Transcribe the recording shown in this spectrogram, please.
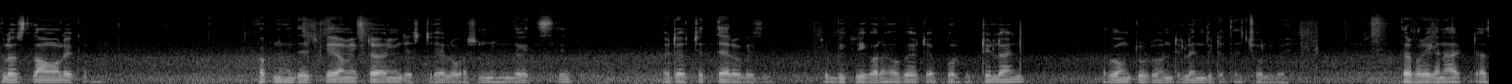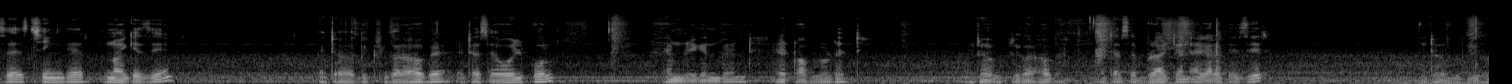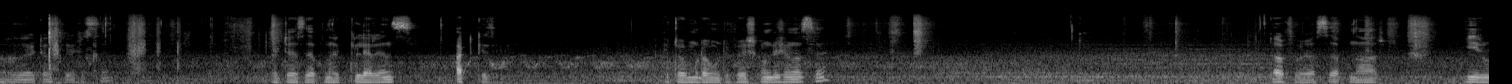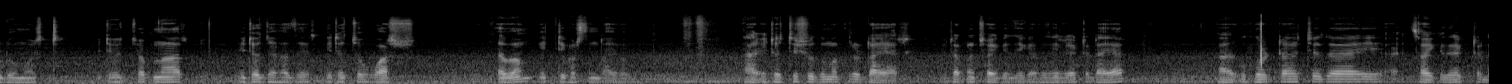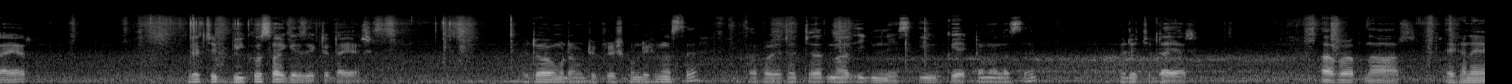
Hello, আসসালামু আলাইকুম। আপনাদেরকে আমি একটা ইন্ডাস্ট্রিয়াল ওয়াশিং মেশিন দেখাচ্ছি এটা হচ্ছে তেরো কেজি। এটা বিক্রি করা হবে, এটা ফোর ফিফটি লাইন এবং টু টোয়েন্টি লাইন দুটাতে চলবে। তারপর এখানে আরেকটা আছে, সিঙ্গের নয় কেজি। এটা বিক্রি করা হবে। এটা আছে ওয়েলপুল আমেরিকান ব্যান্ড এটা টপ লোডেড এটাও বিক্রি করা হবে। এটা আছে ব্রাইটেন এগারো কেজির। বিক্রি করা হবে এটাও ফ্রেশ আছে এটা আছে আপনার ক্লিয়ারেন্স আট কেজি। এটাও মোটামুটি ফ্রেশ কন্ডিশন আছে। তারপরে আছে আপনার ইরুডোমোস্ট। এটা হচ্ছে আপনার, এটা জাহাজের এটা হচ্ছে ওয়াশ এবং এইট্টি পার্সেন্ট ডাই হবে। আর এটা হচ্ছে শুধুমাত্র ডায়ার এটা আপনার ছয় কেজি ক্যাপাসিটির একটা ডায়ার আর উপরটা হচ্ছে ছয় কেজির একটা ডায়ার। এটা হচ্ছে বিকো ছয় কেজির একটা ডায়ার। এটাও মোটামুটি ফ্রেশ কন্ডিশন আছে। তারপরে এটা হচ্ছে আপনার ইগনিস ইউকে একটা মাল আছে। এটা হচ্ছে ডায়ার। তারপর আপনার এখানে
